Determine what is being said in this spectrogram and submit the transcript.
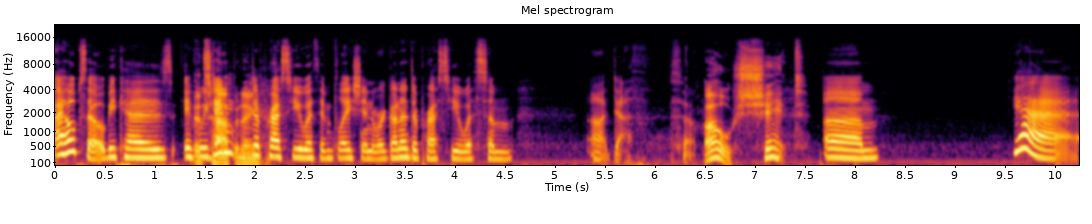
I hope so because if we didn't happening. depress you with inflation, we're gonna depress you with some uh, death. So, Oh shit. um, yeah.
